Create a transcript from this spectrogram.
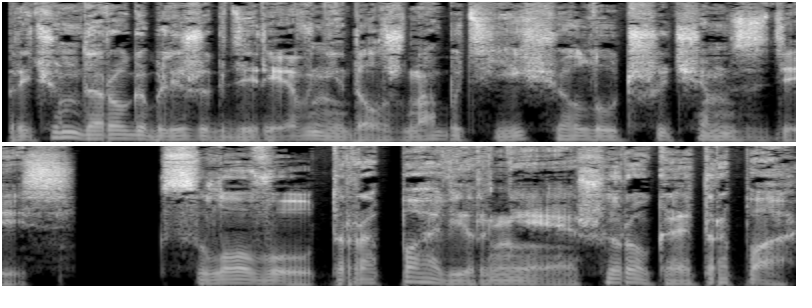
Причем дорога ближе к деревне должна быть еще лучше, чем здесь. К слову, тропа, вернее, широкая тропа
